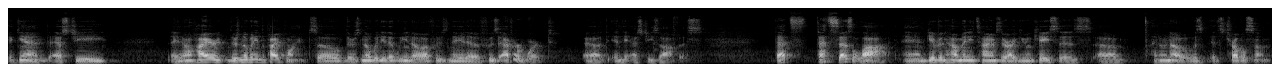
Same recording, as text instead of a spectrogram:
again, the SG, they don't hire, there's nobody in the pipeline. So there's nobody that we know of who's native, who's ever worked uh, in the SG's office. That's, that says a lot. And given how many times they're arguing cases, um, I don't know, it was, it's troublesome.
